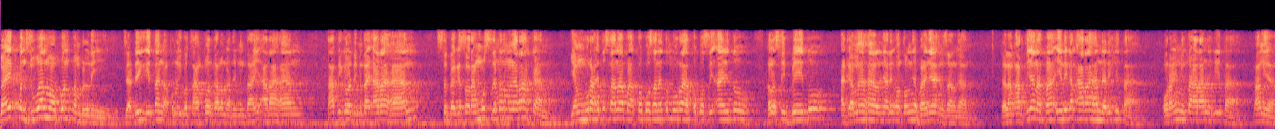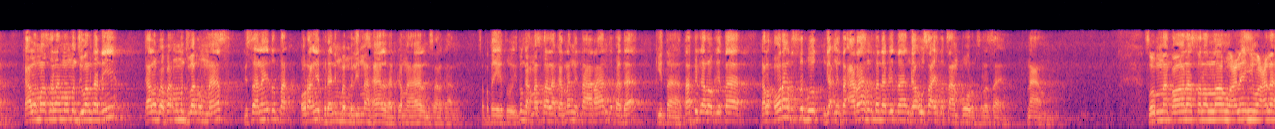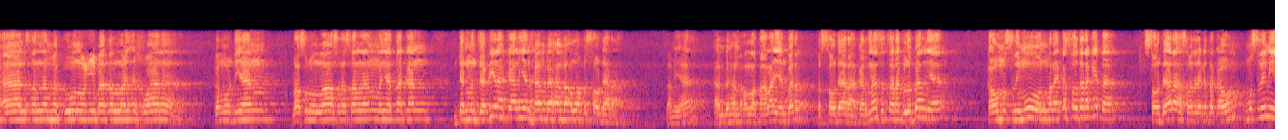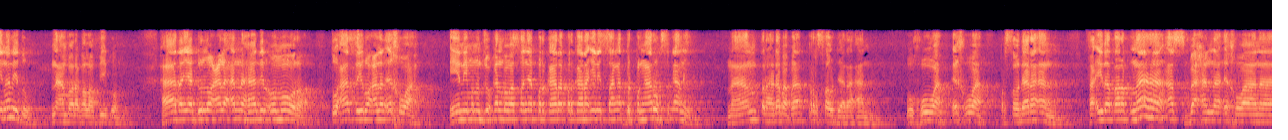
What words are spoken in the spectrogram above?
baik penjual maupun pembeli. Jadi kita nggak perlu ikut campur kalau nggak dimintai arahan. Tapi kalau dimintai arahan, sebagai seorang muslim kan mengarahkan. Yang murah itu sana Pak, toko sana itu murah, toko si A itu. Kalau si B itu agak mahal, nyari untungnya banyak misalkan. Dalam artian apa? Ini kan arahan dari kita. Orang yang minta arahan kita. Paham ya? Kalau masalah mau menjual tadi, kalau Bapak mau menjual emas, di sana itu Pak, orangnya berani membeli mahal, harga mahal misalkan. Seperti itu. Itu enggak masalah karena minta arahan kepada kita. Tapi kalau kita kalau orang tersebut enggak minta arahan kepada kita, enggak usah ikut campur, selesai. Naam. Summa qala sallallahu alaihi wa ala alihi wasallam ibadallahi ikhwana. Kemudian Rasulullah SAW menyatakan dan menjadilah kalian hamba-hamba Allah bersaudara. Paham ya? Hamba-hamba Allah taala yang ber, bersaudara karena secara globalnya kaum muslimun mereka saudara kita saudara-saudara kita kaum muslimin itu. Na'am barakallahu fikum. Hada yadullu ala anna hadhil umur tu'athiru 'ala al-ikhwah. Ini menunjukkan bahwasanya perkara-perkara ini sangat berpengaruh sekali. Naam terhadap apa? persaudaraan. Ukhuwah, ikhwah, persaudaraan. Fa idza taraknaha asbahna ikhwana.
